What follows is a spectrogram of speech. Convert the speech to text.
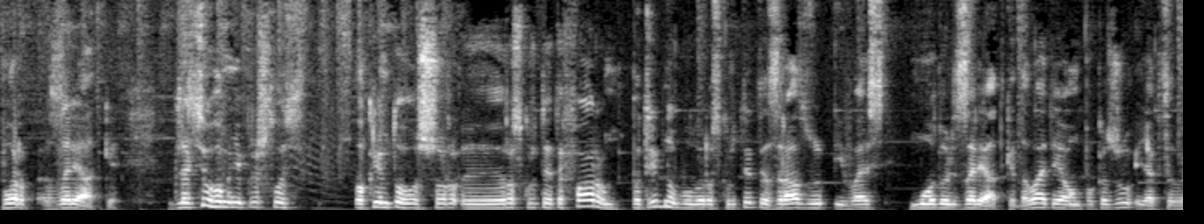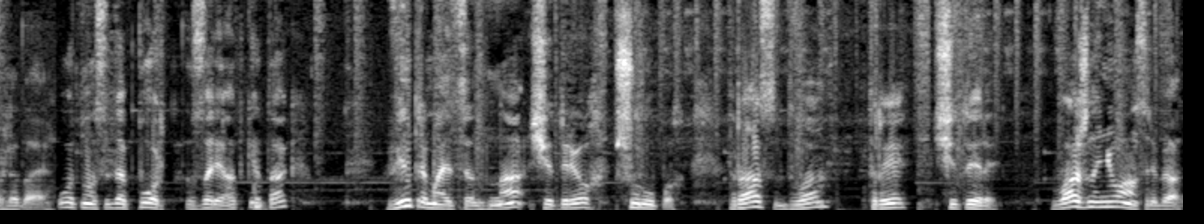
порт зарядки. Для цього мені прийшлось, окрім того, що е, розкрутити фару, потрібно було розкрутити зразу і весь модуль зарядки. Давайте я вам покажу, як це виглядає. От у нас іде порт зарядки, так? Він тримається на чотирьох шурупах. Раз, два, три, чотири. Важний нюанс, ребят.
